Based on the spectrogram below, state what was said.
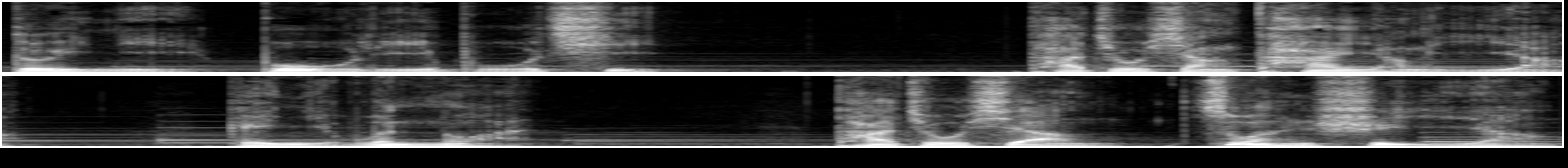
对你不离不弃。他就像太阳一样，给你温暖；他就像钻石一样，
